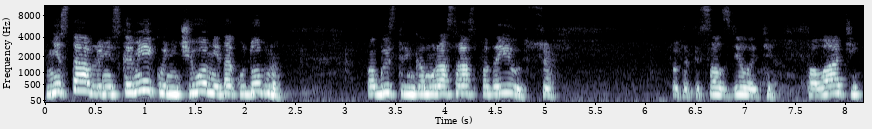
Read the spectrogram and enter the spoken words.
Не ставлю ни скамейку, ничего, мне так удобно. По-быстренькому раз-раз подаю все. Кто-то писал, сделайте палати.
